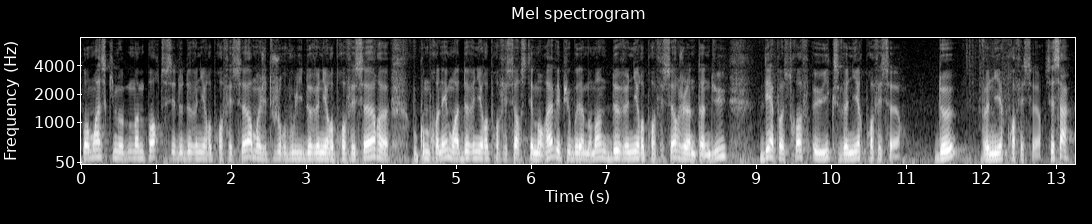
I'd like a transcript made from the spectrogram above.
Pour moi, ce qui m'importe, c'est de devenir professeur. Moi, j'ai toujours voulu devenir professeur. Euh, vous comprenez, moi, devenir professeur, c'était mon rêve. Et puis, au bout d'un moment, devenir professeur, je l'ai entendu, D apostrophe EX, venir professeur. Devenir professeur. C'est ça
